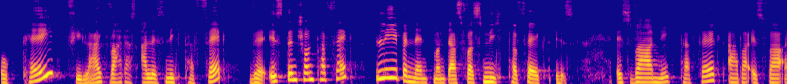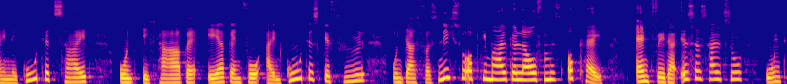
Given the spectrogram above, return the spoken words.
okay, vielleicht war das alles nicht perfekt. Wer ist denn schon perfekt? Leben nennt man das, was nicht perfekt ist. Es war nicht perfekt, aber es war eine gute Zeit und ich habe irgendwo ein gutes Gefühl und das, was nicht so optimal gelaufen ist, okay, entweder ist es halt so und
